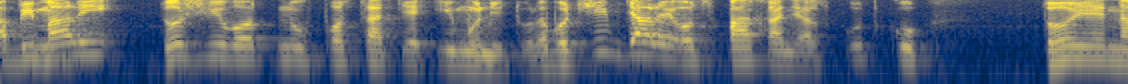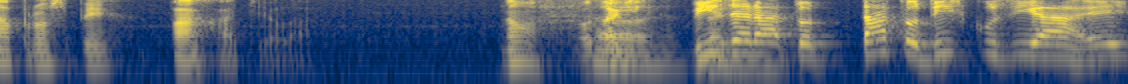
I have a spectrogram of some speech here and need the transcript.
aby mali doživotnú v podstate imunitu. Lebo čím ďalej od spáchania skutku, to je na prospech páchateľa. No, no tak uh, vyzerá to, táto diskuzia, hej,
